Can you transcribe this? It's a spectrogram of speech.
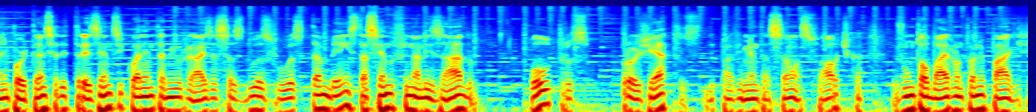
na importância de 340 mil reais essas duas ruas. Também está sendo finalizado outros projetos de pavimentação asfáltica junto ao bairro Antônio Pagli,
